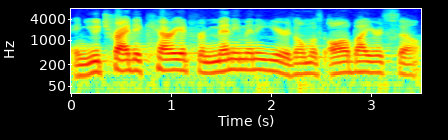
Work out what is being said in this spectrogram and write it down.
and you tried to carry it for many, many years, almost all by yourself.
